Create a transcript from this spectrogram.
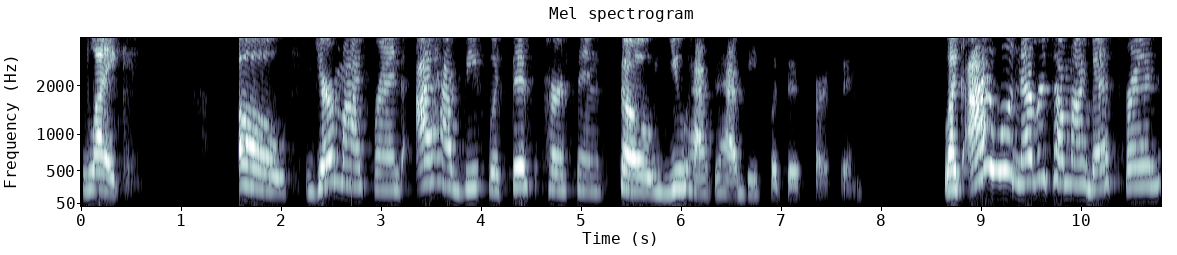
like oh, you're my friend. I have beef with this person, so you have to have beef with this person. Like, I will never tell my best friend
